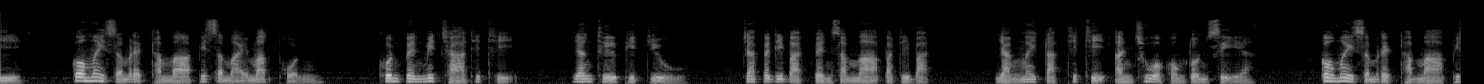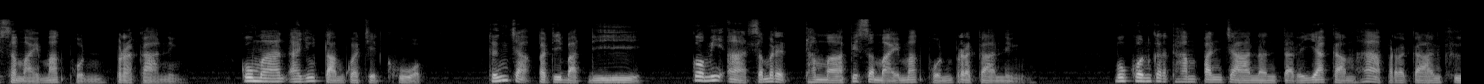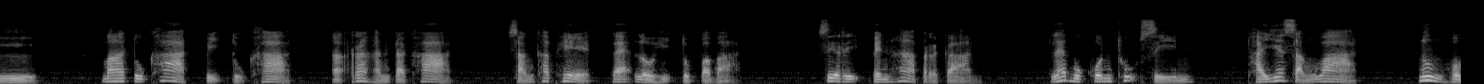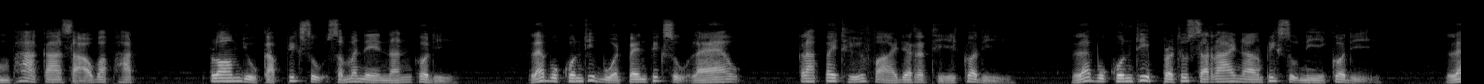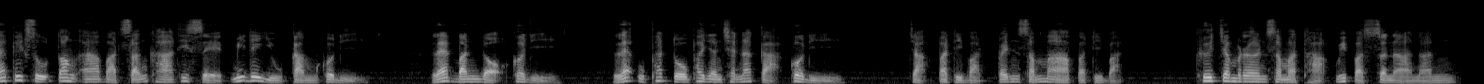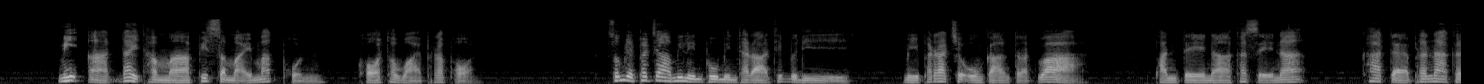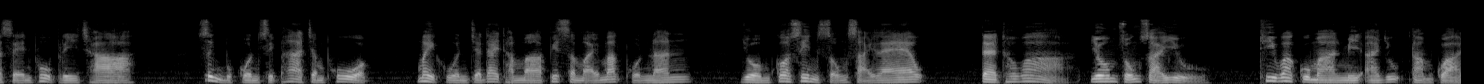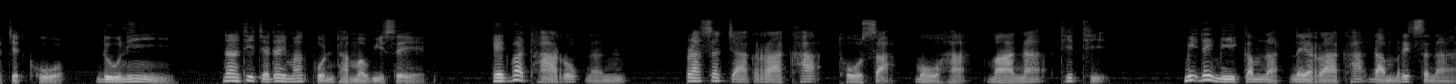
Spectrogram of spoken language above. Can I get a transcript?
ก็ไม่สำเร็จธรรมาพิสมัยมรรคผล คนเป็นมิจฉาทิฏฐิ ยังถือผิดอยู่ จะปฏิบัติเป็นสัมมาปฏิบัติ ยังไม่ตัดทิฏฐิอันชั่วของตนเสีย ก็ไม่สำเร็จธรรมาพิสมัยมรรคผลประการหนึ่ง กุมารอายุต่ำกว่าเจ็ดขวบ ถึงจะปฏิบัติดี ก็มิอาจสำเร็จธรรมาพิสมัยมรรคผลประการหนึ่ง บุคคลกระทำปัญจานันตริยกรรมห้าประการคือ มาตุคาตปิตุคาตอรหันตคาตสังฆเพศและโลหิตุปบาท สิริเป็นห้าประการ และบุคคลทุศีลไทยสังวาสนุ่งห่มผ้ากาสาวพัดปลอมอยู่กับภิกษุสมณเณรนั้นก็ดี และบุคคลที่บวชเป็นภิกษุแล้ว กลับไปถือฝ่ายเดรถีก็ดี และบุคคลที่ประทุษร้ายนางภิกษุณีก็ดี และภิกษุต้องอาบัตสังฆาทิเศษมิได้อยู่กรรมก็ดี และบันดาก็ดี และอุพัตโตพยัญชนะกะก็ดี จะปฏิบัติเป็นสัมมาปฏิบัติ คือจำเริญสมถะวิปัสสนานั้น มิอาจได้ธรรมาพิสมัยมรรคผลขอถวายพระพรสมเด็จพระเจ้ามิลินภูมินทราธิบดี มีพระราชองค์การตรัสว่า พันเตนาคเสนะข้าแต่พระนาคเสนผู้ปรีชา ซึ่งบุคคลสิบห้าจำพวก ไม่ควรจะได้ทำมาพิสมัยมรรคผลนั้น โยมก็สิ้นสงสัยแล้ว แต่ทว่าโยมสงสัยอยู่ ที่ว่ากุมารมีอายุต่ำกว่าเจ็ดขวบ ดูนี่ หน้าที่จะได้มรรคผลธรรมวิเศษ เหตุว่าทารกนั้น ปราศจากราคะโทสะโมหะ มานะทิฏฐิ มิได้มีกำหนัดในราคะดำริษนา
